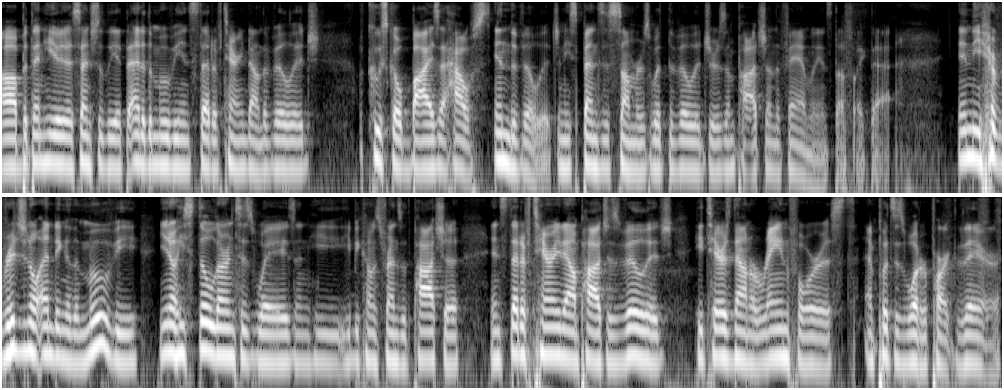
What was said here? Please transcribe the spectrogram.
Uh, but then he essentially at the end of the movie, instead of tearing down the village, Kuzco buys a house in the village and he spends his summers with the villagers and Pacha and the family and stuff like that. In the original ending of the movie, you know, he still learns his ways and he, he becomes friends with Pacha. Instead of tearing down Pacha's village, he tears down a rainforest and puts his water park there.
